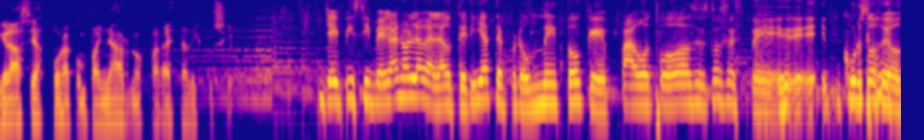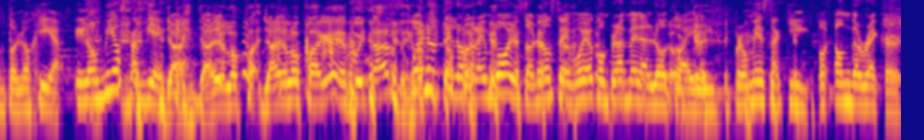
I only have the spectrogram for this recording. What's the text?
gracias por acompañarnos para esta discusión. JP, si me gano la lotería, te prometo que pago todos estos este, eh, eh, cursos de odontología. Y los míos también. ya, ya, yo los, ya yo los pagué, es muy tarde. bueno, te los reembolso, no sé, voy a comprarme la loto ahí. Promesa aquí, on the record.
